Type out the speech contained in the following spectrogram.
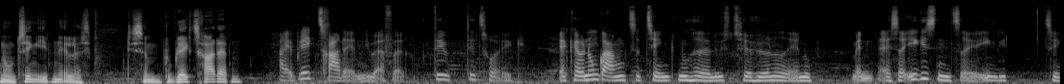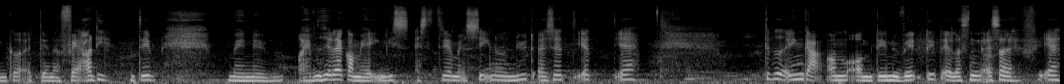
nogle ting i den, eller ligesom, du bliver ikke træt af den? Nej, jeg bliver ikke træt af den i hvert fald. Det, det tror jeg ikke. Jeg kan jo nogle gange så tænke, nu havde jeg lyst til at høre noget andet. Men altså ikke sådan, så jeg egentlig tænker, at den er færdig. Det, men øh, og jeg ved heller ikke, om jeg egentlig... Altså det der med at se noget nyt. Altså, jeg, jeg, ja, det ved jeg ikke engang, om, om det er nødvendigt. Eller sådan, altså, ja,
